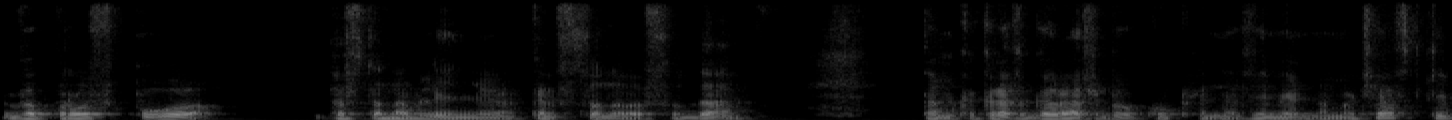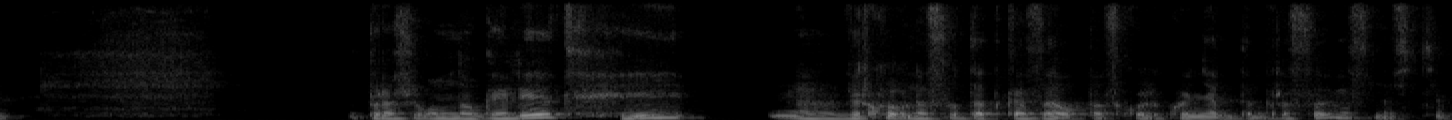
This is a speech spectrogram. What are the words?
вопрос по постановлению Конституционного суда. Там как раз гараж был куплен на земельном участке. Прошло много лет, и Верховный суд отказал, поскольку нет добросовестности.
